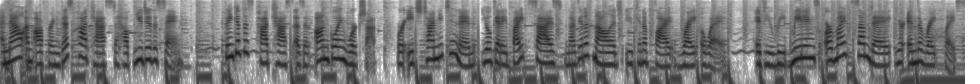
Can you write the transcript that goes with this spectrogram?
And now I'm offering this podcast to help you do the same. Think of this podcast as an ongoing workshop where each time you tune in, you'll get a bite sized nugget of knowledge you can apply right away. If you lead meetings or might someday, you're in the right place.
